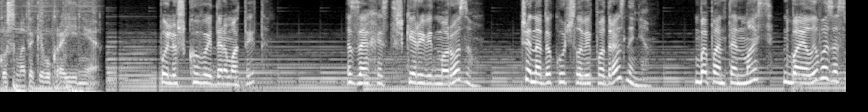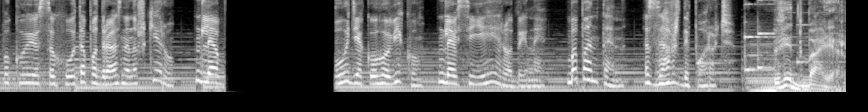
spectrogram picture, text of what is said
косметики в Україні. Полюшковий дерматит? Захист шкіри від морозу? Чи надокучливі подразнення? Бепантен мазь дбайливо заспокоює суху та подразнену шкіру для будь-якого віку, для всієї родини. Бепантен завжди поруч. Від Bayer.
